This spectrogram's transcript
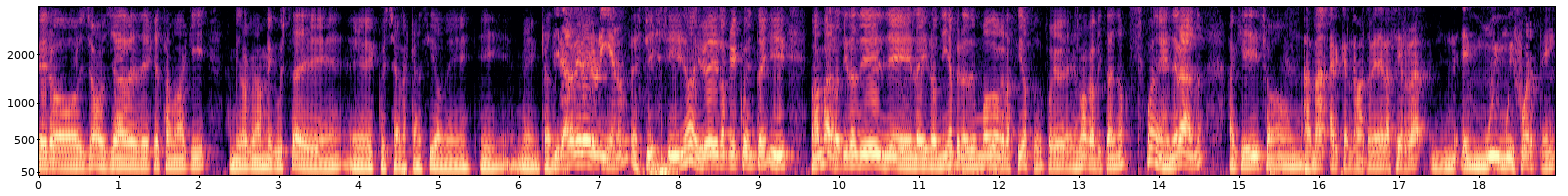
Pero yo ya desde que estamos aquí, a mí lo que más me gusta es, es escuchar las canciones. Y me encanta. Tirar de la ironía, ¿no? Sí, sí, no, y ve lo que cuentan y mamá lo tira de, de la ironía, pero de un modo gracioso, porque es los gaditanos, bueno, en general, ¿no? Aquí son Además, el carnaval también de la sierra es muy, muy fuerte, ¿eh?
